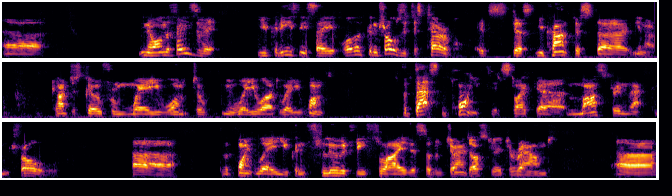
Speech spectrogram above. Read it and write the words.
uh, you know on the face of it, you could easily say, well, the controls are just terrible. It's just you can't just uh, you know can't just go from where you want to you know, where you are to where you want. But that's the point. It's like uh, mastering that control uh, to the point where you can fluidly fly this sort of giant ostrich around. Uh,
